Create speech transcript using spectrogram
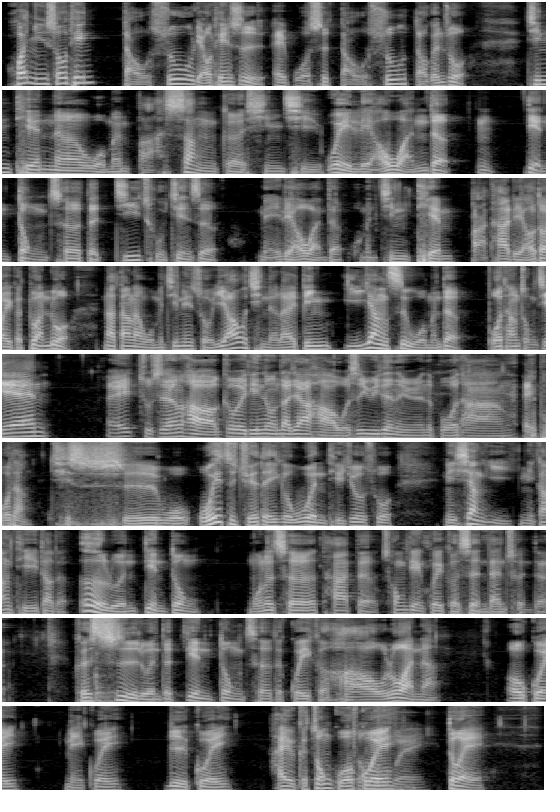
欢迎收听导叔聊天室，哎，我是导叔导根座。今天呢，我们把上个星期未聊完的，嗯，电动车的基础建设没聊完的，我们今天把它聊到一个段落。那当然，我们今天所邀请的来宾一样是我们的博堂总监。哎，主持人好，各位听众大家好，我是预电能源的博堂。哎，博堂，其实我我一直觉得一个问题就是说。你像以你刚刚提到的二轮电动摩托车，它的充电规格是很单纯的，可是四轮的电动车的规格好乱呐、啊，欧规、美规、日规，还有个中国规。规对，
